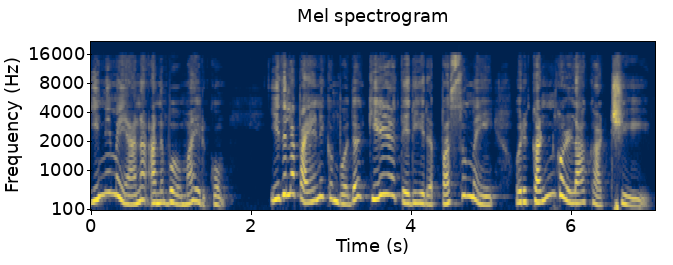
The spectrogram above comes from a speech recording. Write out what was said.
இனிமையான அனுபவமாக இருக்கும். இதில் பயணிக்கும்போது கீழே தெரிகிற பசுமை ஒரு கண்கொள்ளா காட்சி.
